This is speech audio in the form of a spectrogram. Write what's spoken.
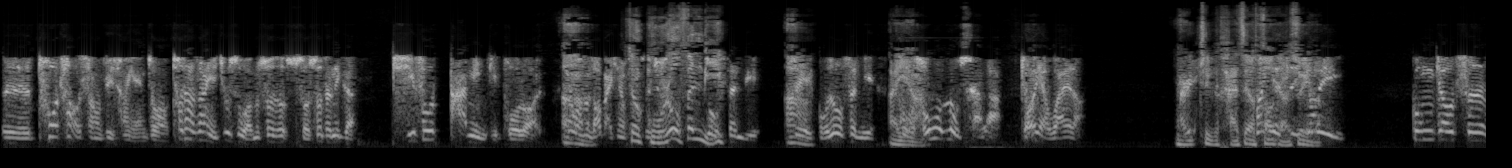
呃，脱套伤非常严重，脱套伤也就是我们说的所说的那个皮肤大面积脱落，就我们老百姓就骨肉分离，分离，对，骨肉分离，骨头露出来了，脚也歪了，而这个孩子要遭点罪因为公交车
